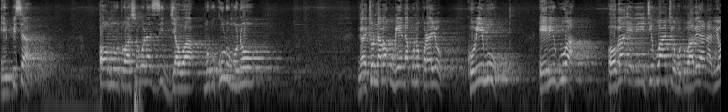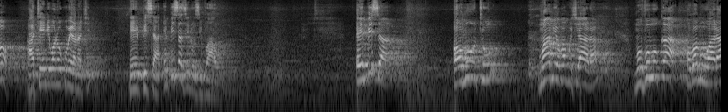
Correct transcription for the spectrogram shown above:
Empisa omuntu asobola zijjawa mu bukulu muno nga tonaba kugenda kunokolayo ku bimu ebigwa oba ebiyitibwa nti omuntu wabeera nabyo atendebwa n'okubeera naki empisa empisa zino zivaawo. Empisa omuntu mwami oba mukyala muvubuka oba muwala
